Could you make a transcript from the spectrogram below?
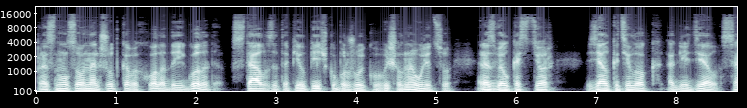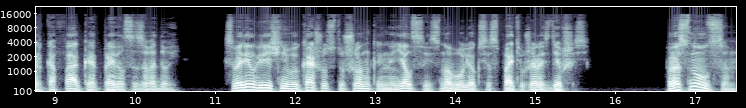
Проснулся он от жуткого холода и голода, встал, затопил печку-буржуйку, вышел на улицу, развел костер, взял котелок, оглядел саркофаг и отправился за водой. Сварил гречневую кашу с тушенкой, наелся и снова улегся спать, уже раздевшись. Проснулся.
